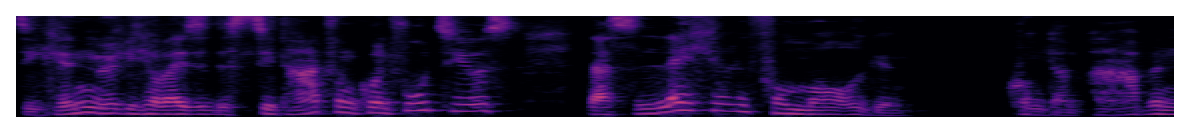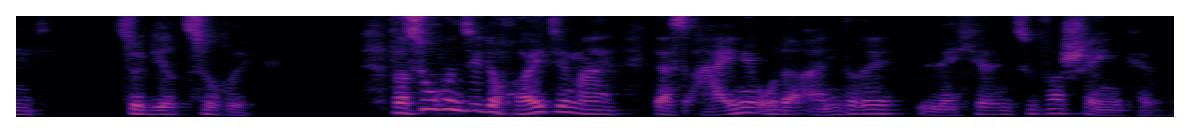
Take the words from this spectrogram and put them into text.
Sie kennen möglicherweise das Zitat von Konfuzius, das Lächeln vom Morgen kommt am Abend zu dir zurück. Versuchen Sie doch heute mal das eine oder andere Lächeln zu verschenken.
